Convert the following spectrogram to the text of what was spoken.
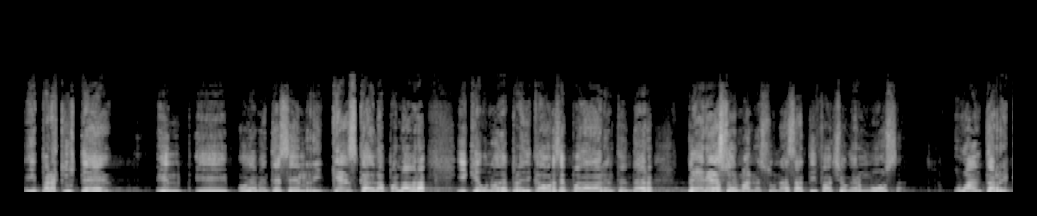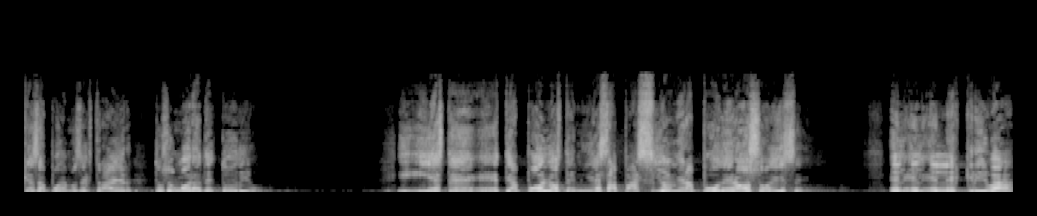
eh, para que usted eh, obviamente se enriquezca de la palabra y que uno de predicador se pueda dar a entender. Ver eso, hermano, es una satisfacción hermosa. ¿Cuánta riqueza podemos extraer? Estas son horas de estudio. Y, este, este Apolos tenía esa pasión, era poderoso, dice. El, escriba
